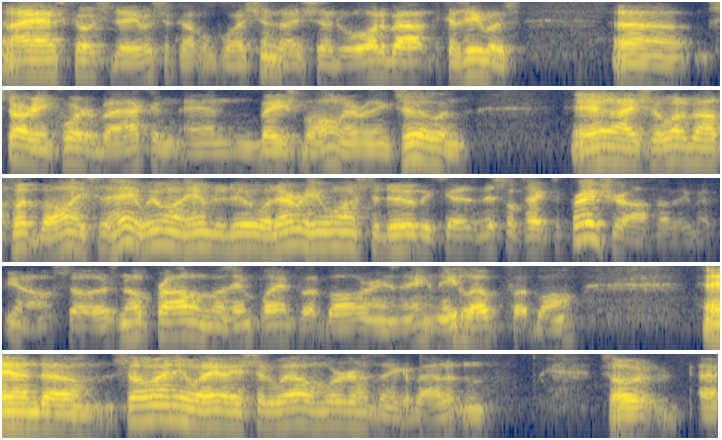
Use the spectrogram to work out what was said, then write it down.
and I asked Coach Davis a couple questions. I said, well, what about because he was uh, starting quarterback and, and baseball and everything too. And and I said, what about football? And he said, hey, we want him to do whatever he wants to do because this will take the pressure off of him. If, you know, so there's no problem with him playing football or anything. And he loved football. And um, so anyway, I said, well, we're going to think about it. And so uh,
